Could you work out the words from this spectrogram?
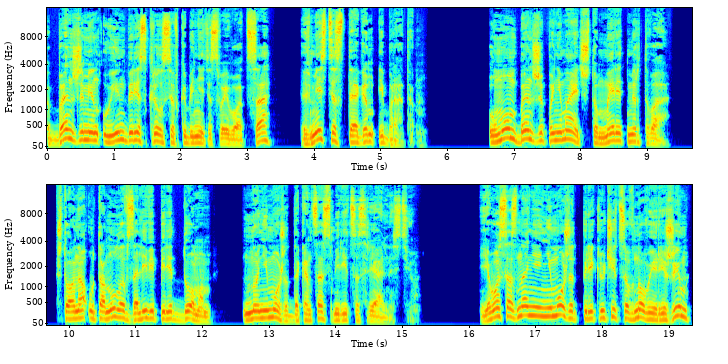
Бенджамин Уинбери скрылся в кабинете своего отца вместе с Тегом и братом. Умом Бенджи понимает, что Мэрит мертва, что она утонула в заливе перед домом, но не может до конца смириться с реальностью. Его сознание не может переключиться в новый режим,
